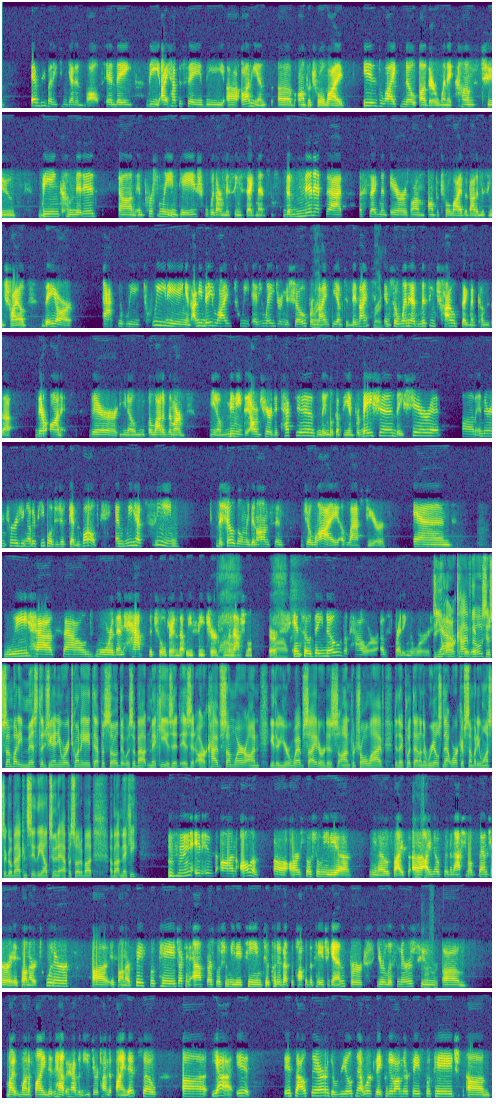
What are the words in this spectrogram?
everybody can get involved. And they, the, I have to say, the uh, audience of On Patrol Live is like no other when it comes to being committed um, and personally engaged with our missing segments. The minute that a segment airs on On Patrol Live about a missing child, they are actively tweeting and I mean they live tweet anyway during the show from right. 9 p.m. to midnight. Right. And so when a missing child segment comes up, they're on it. They're, you know, a lot of them are, you know, mini armchair detectives and they look up the information, they share it, um, and they're encouraging other people to just get involved. And we have seen the show's only been on since July of last year. And we have found more than half the children that we featured wow. from the National Wow. And so they know the power of spreading the word. Do you yeah, archive those? If somebody missed the January 28th episode that was about Mickey, is it is it archived somewhere on either your website or does On Patrol Live? Do they put that on the Reelz network if somebody wants to go back and see the Altoona episode about about Mickey? Mm-hmm. It is on all of uh, our social media you know, sites. Uh, I know for the National Center, it's on our Twitter, uh, it's on our Facebook page. I can ask our social media team to put it at the top of the page again for your listeners who um, might want to find it, have have an easier time to find it. So, uh, yeah, it's it's out there. The Reelz Network they put it on their Facebook page. Um,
